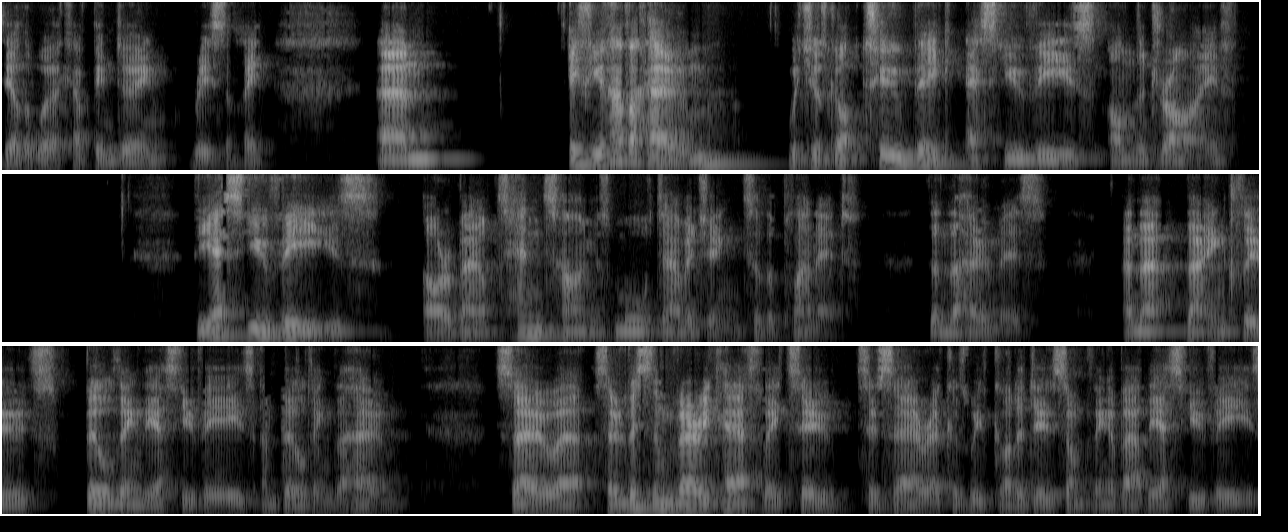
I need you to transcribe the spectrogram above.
the other work I've been doing recently. Um, if you have a home which has got two big SUVs on the drive, the SUVs are about 10 times more damaging to the planet than the home is. And that, that includes building the SUVs and building the home. So, uh, so listen very carefully to, to Sarah because we've got to do something about the SUVs.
